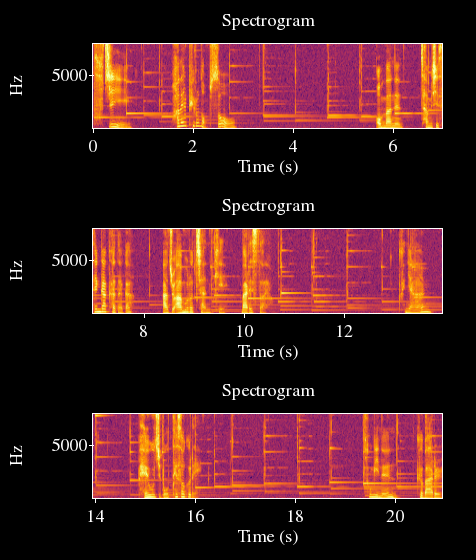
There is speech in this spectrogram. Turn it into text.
굳이 화낼 필요는 없어. 엄마는 잠시 생각하다가 아주 아무렇지 않게 말했어요. 그냥 배우지 못해서 그래. 송이는 그 말을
